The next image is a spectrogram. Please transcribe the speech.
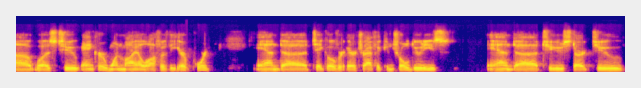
uh, was to anchor one mile off of the airport and uh, take over air traffic control duties and uh, to start to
